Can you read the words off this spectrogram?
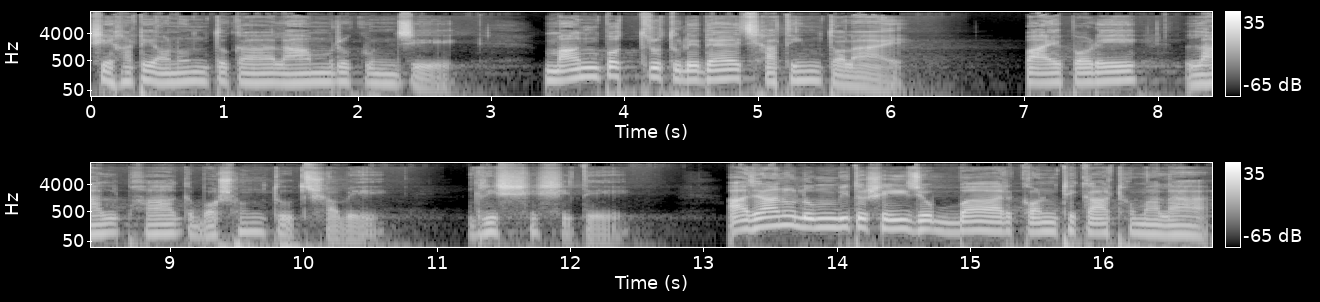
সে হাঁটে অনন্তকাল আম্রকুঞ্জে। মানপত্র তুলে দেয় ছাতিম তলায়। পায়ে পড়ে লাল ফাগ বসন্ত উৎসবে, গ্রীষ্মের শীতে। আজানুলম্বিত সেই জব্বার কণ্ঠে কাঠমালা।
